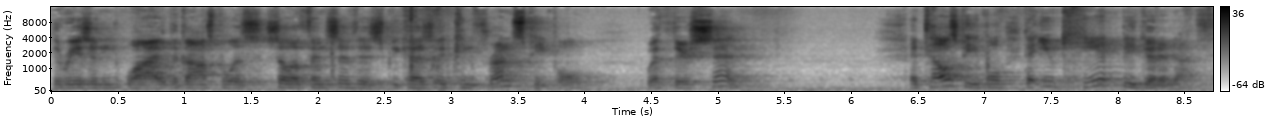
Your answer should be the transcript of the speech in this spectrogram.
The reason why the gospel is so offensive is because it confronts people with their sin. It tells people that you can't be good enough.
